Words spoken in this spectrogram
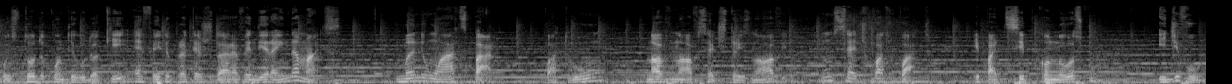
pois todo o conteúdo aqui é feito para te ajudar a vender ainda mais mande um WhatsApp para 41 99739 1744 e participe conosco e divulgue.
